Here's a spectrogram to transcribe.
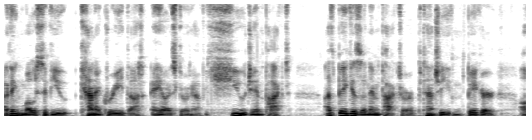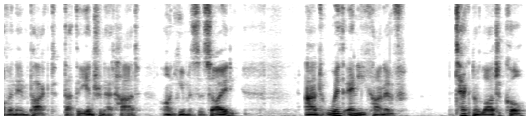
I think most of you can agree that AI is going to have a huge impact, as big as an impact or potentially even bigger of an impact that the internet had on human society. And with any kind of technological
